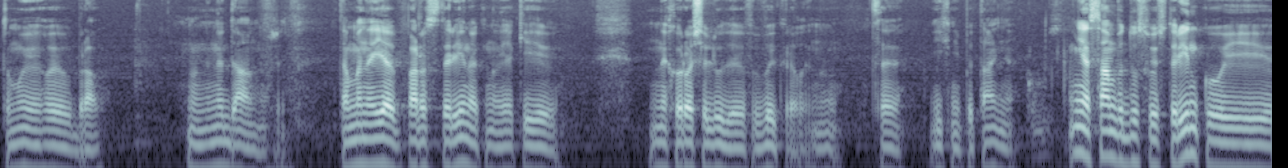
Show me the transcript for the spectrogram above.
тому його і обрав. Ну, не недавно вже. Там в мене є пару сторінок, ну, які нехороші люди викрали. Ну, це їхні питання. Ні, сам веду свою сторінку і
